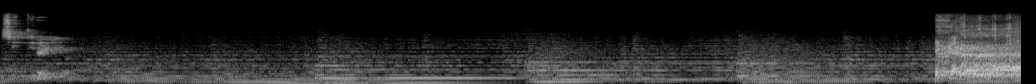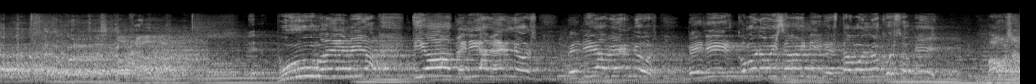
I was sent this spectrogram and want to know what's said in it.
Sin tirar guion. ¡Uh, madre mía! ¡Tío, venid a vernos! ¡Venid a vernos! ¡Venid! ¿Cómo no vais a venir? ¿Estamos locos o qué? Vamos a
